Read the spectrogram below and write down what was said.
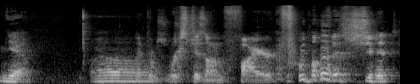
Yeah. Uh, Like the wrist is on fire from all this shit.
